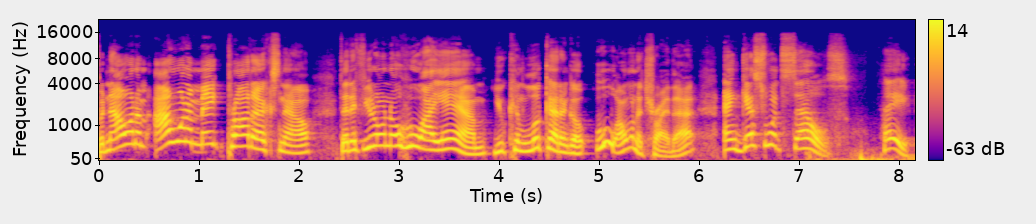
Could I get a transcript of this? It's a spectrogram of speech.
But now I want to I want to make products now that if you don't know who I am, you can look at and go, "Ooh, I want to try that." And guess what sells? Hey,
